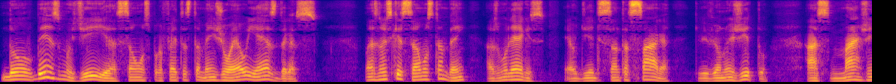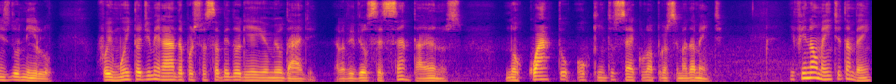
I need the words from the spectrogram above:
No mesmo dia são os profetas também Joel e Esdras. Mas não esqueçamos também as mulheres. É o dia de Santa Sara, que viveu no Egito, às margens do Nilo. Foi muito admirada por sua sabedoria e humildade. Ela viveu 60 anos, no quarto ou quinto século aproximadamente. E finalmente também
